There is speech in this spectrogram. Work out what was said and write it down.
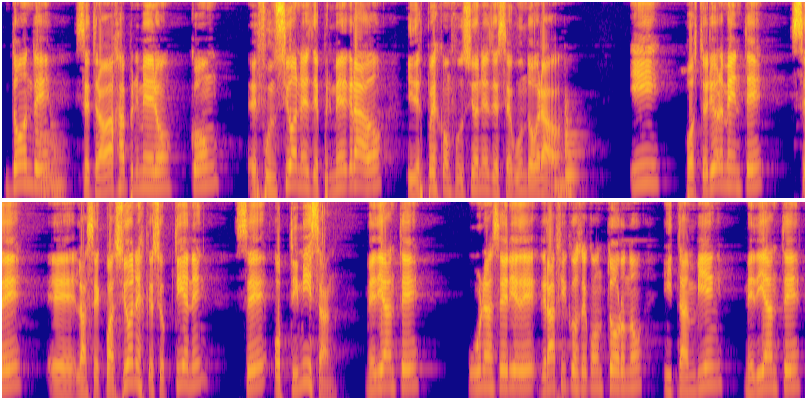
donde se trabaja primero con eh, funciones de primer grado y después con funciones de segundo grado. Y posteriormente se, eh, las ecuaciones que se obtienen se optimizan mediante una serie de gráficos de contorno y también mediante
